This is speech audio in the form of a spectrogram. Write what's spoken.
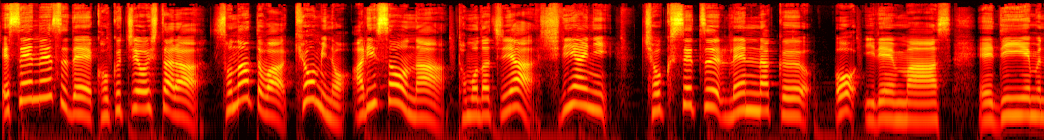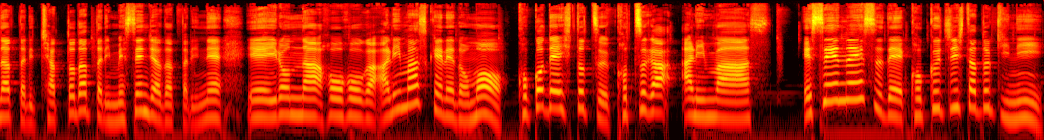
SNS で告知をしたらその後は興味のありそうな友達や知り合いに直接連絡を入れます、えー、DM だったりチャットだったりメッセンジャーだったりね、えー、いろんな方法がありますけれどもここで一つコツがあります。SNS で告知した時に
